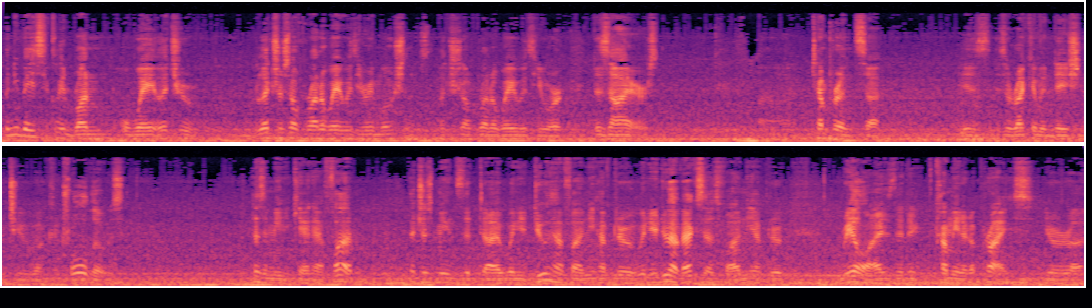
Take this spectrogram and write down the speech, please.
When you basically run away, let your let yourself run away with your emotions. Let yourself run away with your desires. Uh, temperance uh, is, is a recommendation to uh, control those. Doesn't mean you can't have fun. It just means that uh, when you do have fun, you have to. When you do have excess fun, you have to realize that it's coming at a price. You're uh,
